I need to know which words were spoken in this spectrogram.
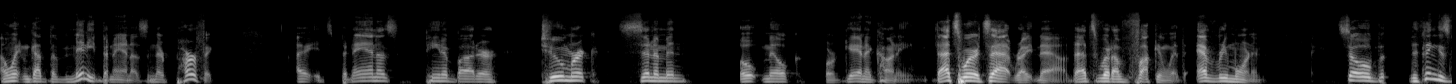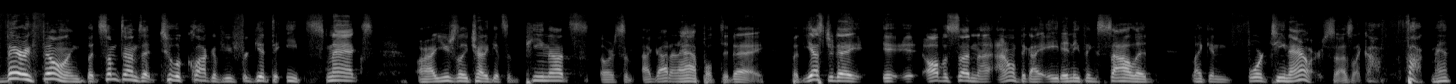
I went and got the mini bananas and they're perfect. I, it's bananas, peanut butter, turmeric, cinnamon, oat milk, organic honey. That's where it's at right now. That's what I'm fucking with every morning. So the thing is very filling, but sometimes at two o'clock, if you forget to eat snacks, or I usually try to get some peanuts or some, I got an apple today, but yesterday, it, it, all of a sudden, I, I don't think I ate anything solid like in 14 hours. So I was like, oh, fuck, man.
